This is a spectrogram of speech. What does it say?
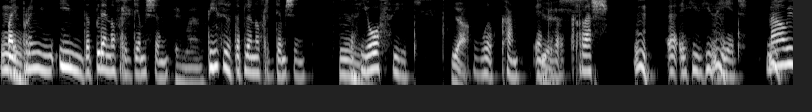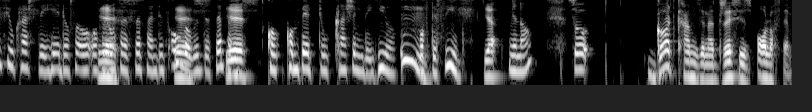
by Mm. bringing in the plan of redemption. Amen. This is the plan of redemption. As your seed Yeah. will come and Yes. will crush Mm. uh, his, his head. Now, if you crush the head of a, of, a, of a serpent, it's over with the serpent Yes. co- compared to crushing the heel of the seed. Yeah. You know? So God comes and addresses all of them.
